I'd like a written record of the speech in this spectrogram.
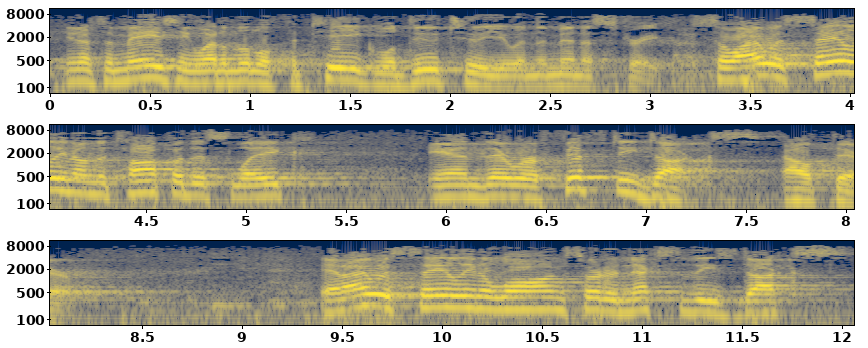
You know, it's amazing what a little fatigue will do to you in the ministry. So I was sailing on the top of this lake, and there were 50 ducks out there. And I was sailing along sort of next to these ducks,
